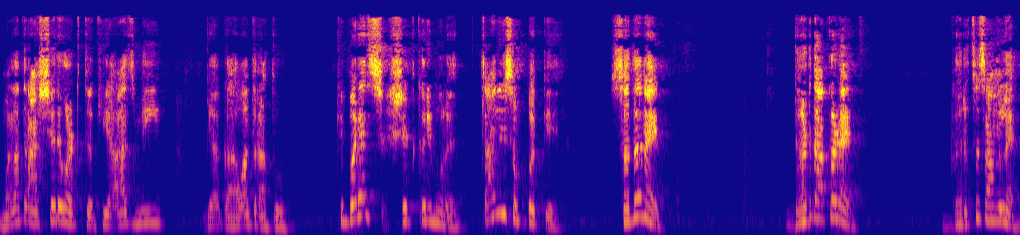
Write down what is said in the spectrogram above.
मला तर आश्चर्य वाटतं की आज मी या गावात राहतो की बरेच शेतकरी मुलं आहेत चांगली संपत्ती आहे सदन आहेत धडधाकड आहेत घरचं चांगलं आहे.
